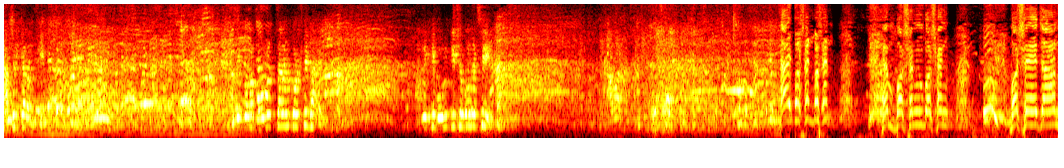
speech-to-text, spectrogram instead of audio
হাসির কারণ কি? আমি কোনো ভুল উচ্চারণ করছি ভাই আমি কি ভুল কিছু বলেছি? এই বসেন বসেন। হ্যাঁ, বসেন বসেন। বসে যান।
